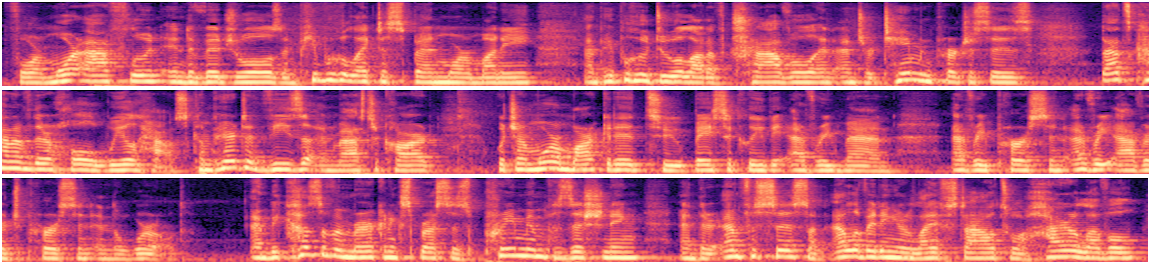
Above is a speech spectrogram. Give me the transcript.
for more affluent individuals and people who like to spend more money and people who do a lot of travel and entertainment purchases. That's kind of their whole wheelhouse compared to Visa and MasterCard, which are more marketed to basically the everyman, every person, every average person in the world. And because of American Express's premium positioning and their emphasis on elevating your lifestyle to a higher level,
